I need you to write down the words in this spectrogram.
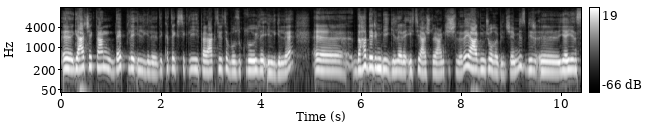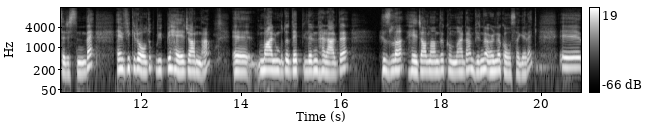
e, gerçekten DEP'le ilgili, dikkat eksikliği, hiperaktivite bozukluğuyla ilgili e, daha derin bilgilere ihtiyaç duyan kişilere yardımcı olabileceğimiz bir e, yayın serisinde hem fikir olduk büyük bir heyecanla. E, malum bu da DEP'lilerin herhalde hızla heyecanlandığı konulardan birine örnek olsa gerek. Ee,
